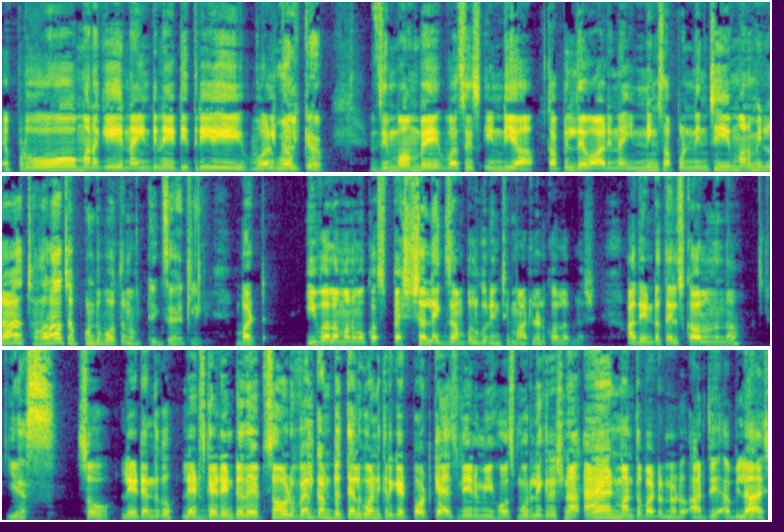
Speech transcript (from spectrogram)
ఎప్పుడో మనకి nineteen eighty three world cup world cup. Zimbabwe versus India Kapil Dev ఆడిన ఇన్నింగ్స్ అప్పటి నుంచి మనం ఇలా చాలా చెప్పుకుంటూ పోతున్నాం. ఎగ్జాక్ట్లీ బట్ ఇవాళ మనం ఒక స్పెషల్ ఎగ్జాంపుల్ గురించి మాట్లాడుకోవాలి అభిలాష్ అదేంటో తెలుసుకోవాలనుందా? ఎస్ సో లేట్ ఎందుకు? Let's get into the episode welcome to Telugu and cricket podcast నేను మీ హోస్ట్ మురళీకృష్ణ అండ్ మనతో పాటు ఉన్నాడు ఆర్జే అభిలాష్.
